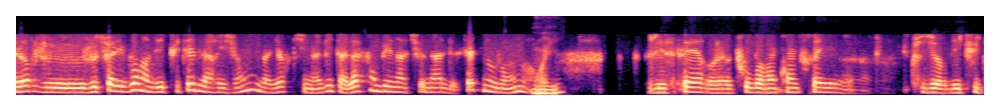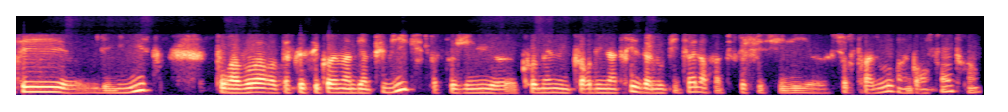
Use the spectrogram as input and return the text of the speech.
Alors, je, je, suis allée voir un député de la région, d'ailleurs, qui m'invite à l'Assemblée nationale le 7 novembre. Oui. J'espère pouvoir rencontrer plusieurs députés, les ministres, pour avoir, parce que c'est quand même un bien public, parce que j'ai eu euh, quand même une coordinatrice d'un hôpital, enfin, parce que je suis suivie euh, sur Strasbourg, un grand centre, hein,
